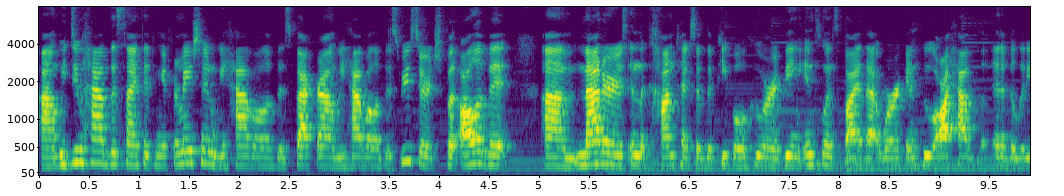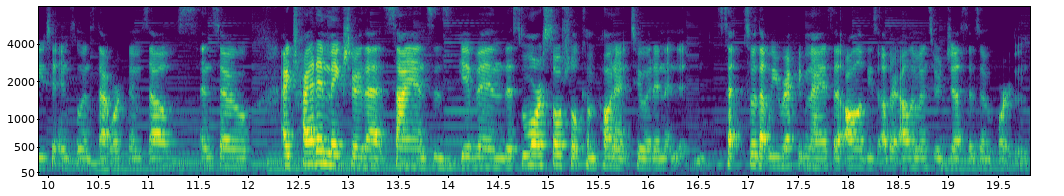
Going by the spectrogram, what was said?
um, we do have the scientific information, we have all of this background, we have all of this research, but all of it um, matters in the context of the people who are being influenced by that work and who are, have an ability to influence that work themselves. And so I try to make sure that science is given this more social component to it, and, and so that we recognize that all of these other elements are just as important.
